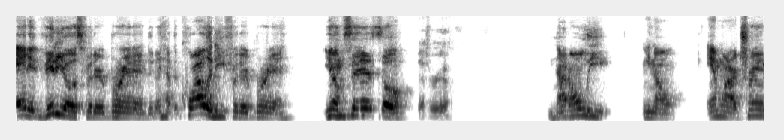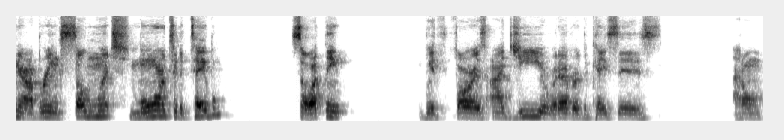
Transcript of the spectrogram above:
edit videos for their brand? Do they have the quality for their brand? You know what I'm saying? So that's real. Not only, you know, am I a trainer, I bring so much more to the table. So I think with far as IG or whatever the case is, I don't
